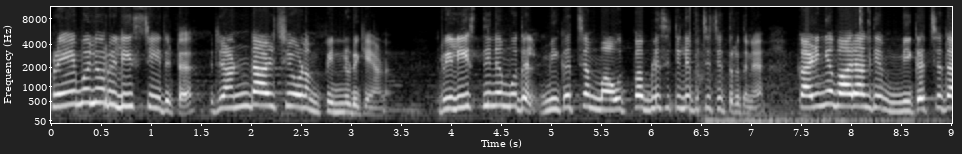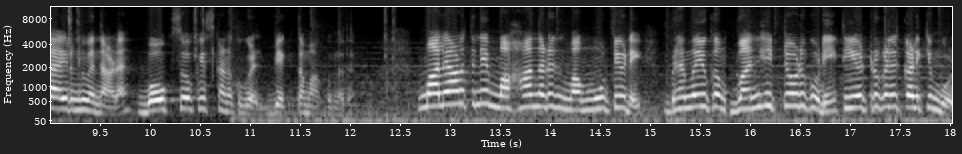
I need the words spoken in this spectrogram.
പ്രേമലു റിലീസ് ചെയ്തിട്ട് രണ്ടാഴ്ചയോളം പിന്നിടുകയാണ്. റിലീസ് ദിനം മുതൽ മികച്ച മൗത്ത് പബ്ലിസിറ്റി ലഭിച്ച ചിത്രത്തിന് കഴിഞ്ഞ വാരാന്ത്യം മികച്ചതായിരുന്നുവെന്നാണ് ബോക്സ് ഓഫീസ് കണക്കുകൾ വ്യക്തമാക്കുന്നത്. മലയാളത്തിന്റെ മഹാനടൻ മമ്മൂട്ടിയുടെ ഭ്രമയുഗം വൻ ഹിറ്റോടുകൂടി തിയേറ്ററുകളിൽ കളിക്കുമ്പോൾ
